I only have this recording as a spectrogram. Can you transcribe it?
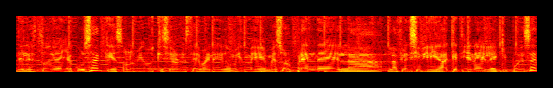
del estudio de Yakuza, que son los mismos que hicieron este Binary Domain, me, me sorprende la, la, flexibilidad que tiene el equipo ese.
